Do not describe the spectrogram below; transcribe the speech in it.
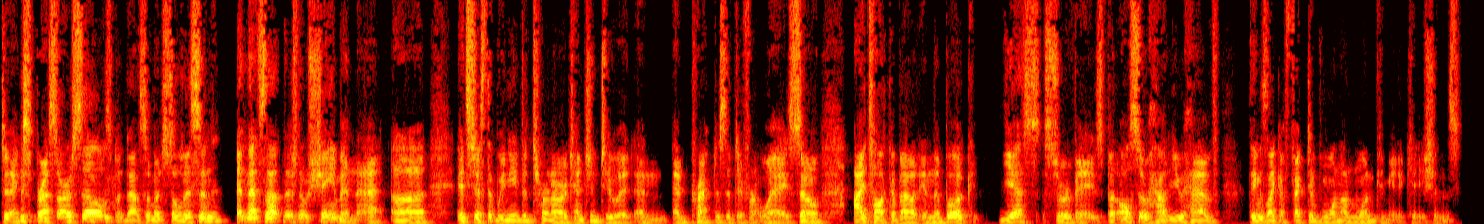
to express ourselves but not so much to listen. And that's not there's no shame in that. Uh, it's just that we need to turn our attention to it and and practice a different way. So i talk about in the book yes surveys but also how do you have things like effective one-on-one communications?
